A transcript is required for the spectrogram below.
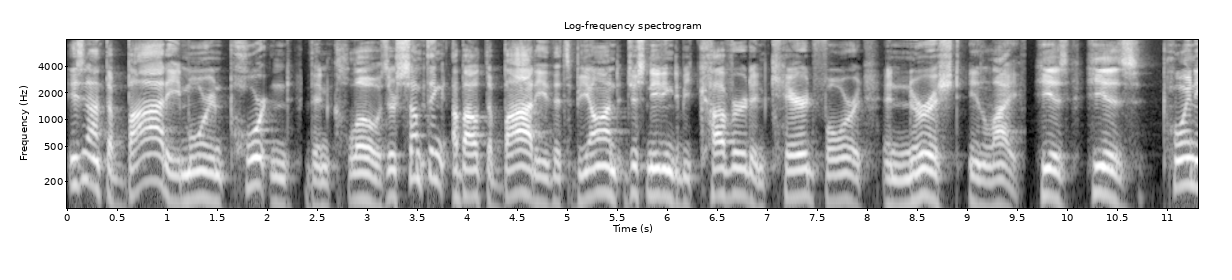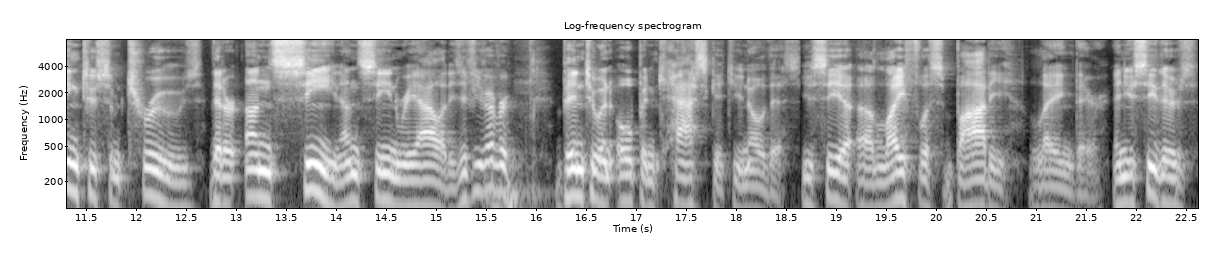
is not the body more important than clothes? There's something about the body that's beyond just needing to be covered and cared for and nourished in life. He is, he is pointing to some truths that are unseen, unseen realities. If you've ever been to an open casket, you know this. You see a, a, lifeless body laying there, and you see there's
